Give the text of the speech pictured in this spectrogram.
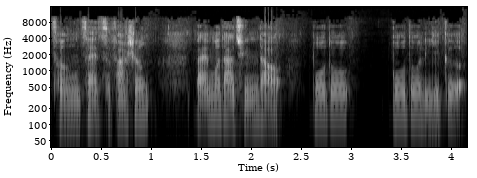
曾再次发生，百慕大群岛、波多波多黎各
